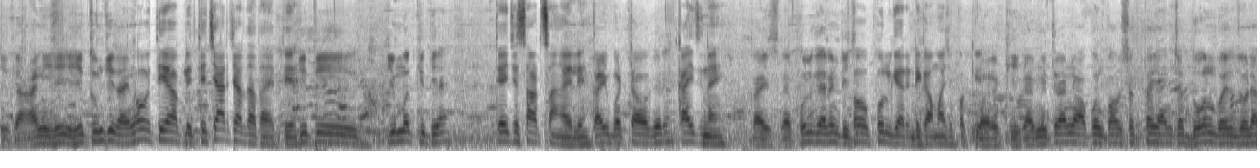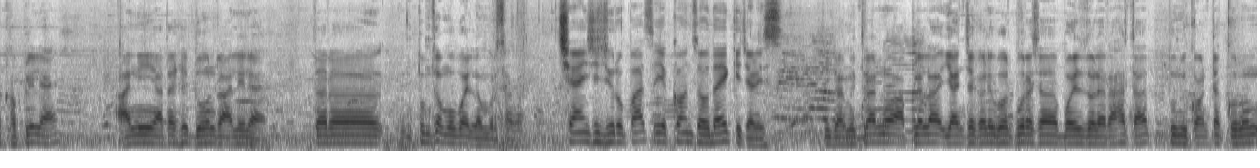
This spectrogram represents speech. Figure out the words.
ठीक आहे. आणि ही ही तुमचीच आहे ना? हो ते आपले ते चार चार दात आहेत ते. किती किंमत किती आहे? त्याचे साठ सांगायले. काही बट्टा वगैरे? काहीच नाही. काहीच नाही. फुल गॅरंटी हो फुल गॅरंटी कामाची पक्की. बरं ठीक आहे. मित्रांनो आपण पाहू शकता यांच्या दोन बैलजोड्या खपलेल्या आहे आणि आता हे दोन राहिलेले आहे तर अ, तुमचा मोबाईल नंबर सांगा. शहाऐंशी झिरो पाच एकावन्न चौदा एक्केचाळीस. ठीक आहे. मित्रांनो आपल्याला यांच्याकडे भरपूर अशा बैलजोड्या राहतात. तुम्ही कॉन्टॅक्ट करून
